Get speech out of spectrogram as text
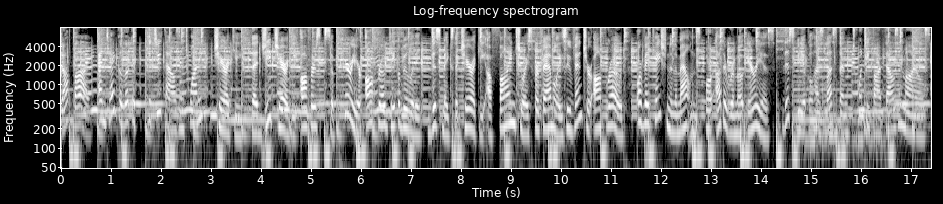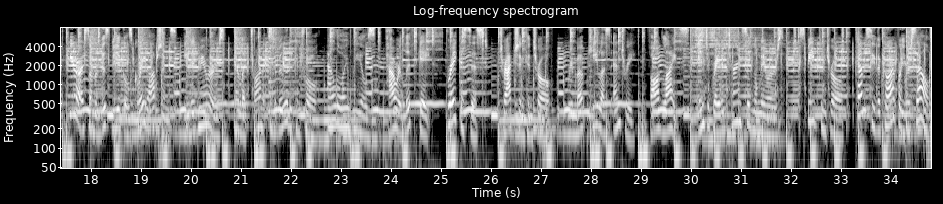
Stop by and take a look at the 2020 Cherokee. The Jeep Cherokee offers superior off-road capability. This makes the Cherokee a fine choice for families who venture off-road or vacation in the mountains or other remote areas. This vehicle has less than 25,000 miles. Here are some of this vehicle's great options. Heated mirrors, electronic stability control, alloy wheels, power lift gate, brake assist, traction control, remote keyless entry, fog lights, integrated turn signal mirrors, speed control. Come see the car for yourself.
